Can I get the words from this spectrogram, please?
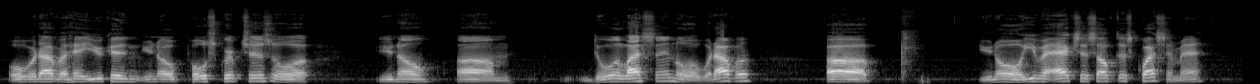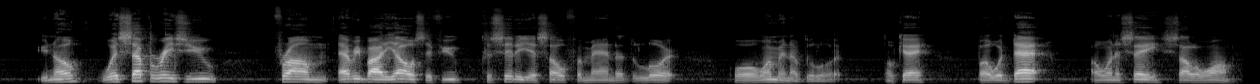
or whatever, hey, you can, you know, post scriptures or, you know, um, do a lesson or whatever. Uh, you know, even ask yourself this question, man. You know, what separates you from everybody else if you consider yourself a man of the Lord or a woman of the Lord. Okay? But with that, I want to say Shalom.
